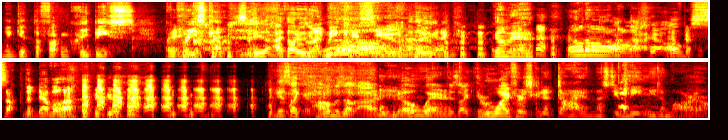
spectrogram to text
we get the fucking creepy s- Okay. priest come. He- I thought he was Let gonna me kiss you. I thought he was gonna come here. What the I hell? have to suck the devil out of you. He just like comes up out of nowhere and is like, "Your wife is gonna die unless you meet me tomorrow."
